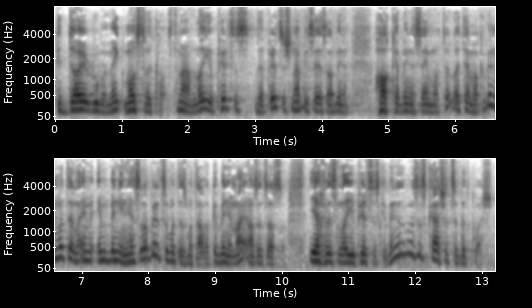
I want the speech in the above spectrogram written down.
Gedoy ruba, make most of it close. Tanam loy your pirtzes, the pirtzes should not be says albinin. Ha kabinin same mutter. Loy tem ha kabinin mutter. Laim im binyin yes lo pirtzes mutter is mutter. Kabinin my Asat Sasa. Yachlis loy your pirtzes kabinin. This is kash. It's a good question.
